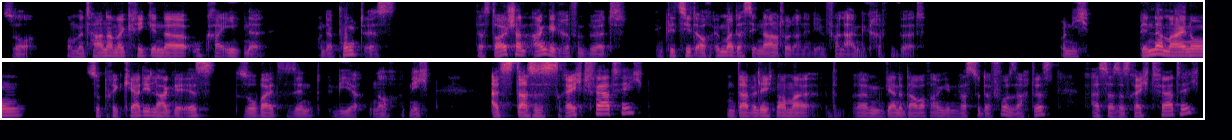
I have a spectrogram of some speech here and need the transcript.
So, momentan haben wir Krieg in der Ukraine. Und der Punkt ist, dass Deutschland angegriffen wird, impliziert auch immer, dass die NATO dann in dem Fall angegriffen wird. Und ich bin der Meinung, so prekär die Lage ist, so weit sind wir noch nicht. Als dass es rechtfertigt, und da will ich nochmal ähm, gerne darauf angehen, was du davor sagtest, als dass es rechtfertigt,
